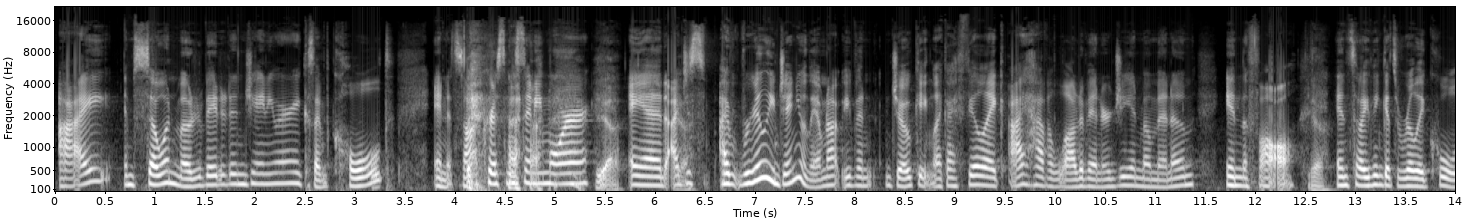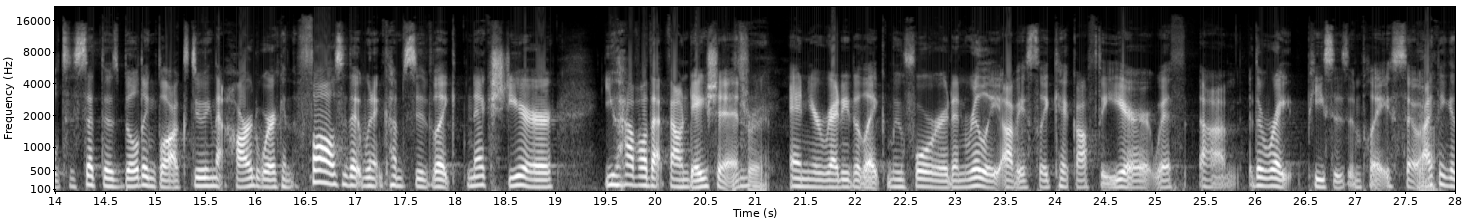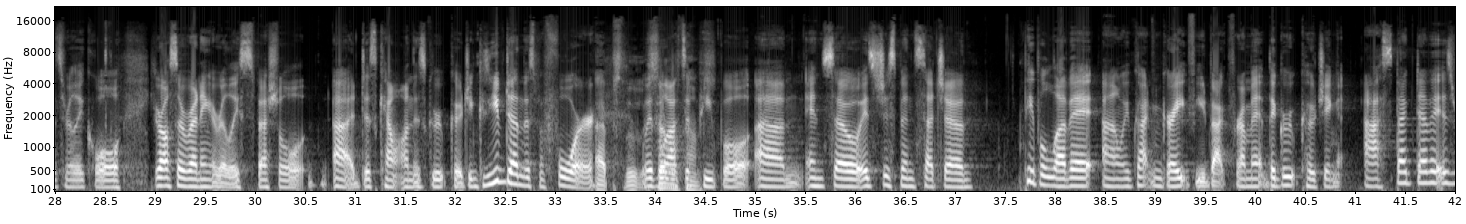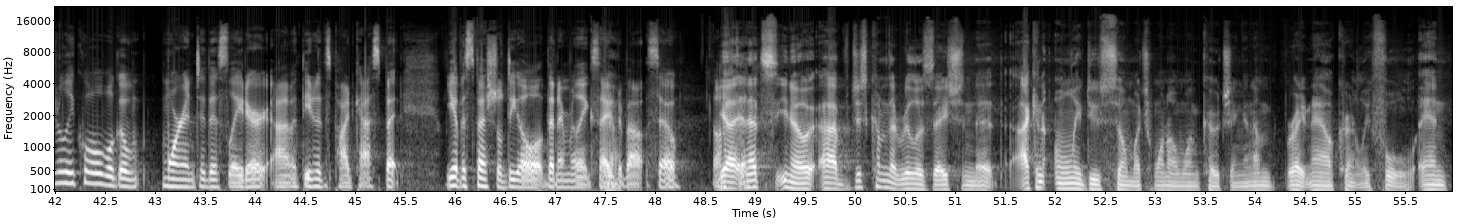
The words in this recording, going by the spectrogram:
I am so unmotivated in January because I'm cold and it's not Christmas anymore. Yeah. And I Yeah. just, I really genuinely, I'm not even joking. Like, I feel like I have a lot of energy and momentum in the fall. Yeah. And so I think it's really cool to set those building blocks, doing that hard work in the fall so that when it comes to like next year, you have all that foundation right. and you're ready to like move forward and really obviously kick off the year with um, the right pieces in place. So I think it's really cool. You're also running a really special uh, discount on this group coaching because you've done this before Absolutely, with several lots of people. Um, and so it's just been such a people love it. Um, we've gotten great feedback from it. The group coaching aspect of it is really cool. We'll go more into this later um, at the end of this podcast, but we have a special deal that I'm really excited Yeah. about. So Yeah, and that's you know I've just come to that realization that I can only do so much one-on-one coaching, and I'm right now currently full, and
